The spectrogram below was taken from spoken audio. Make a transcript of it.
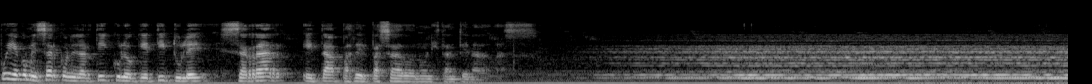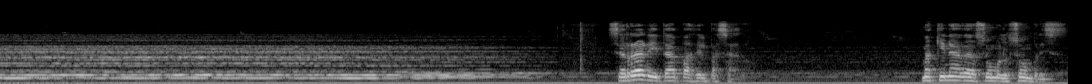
Voy a comenzar con el artículo que titulé Cerrar etapas del pasado en un instante nada más. Cerrar etapas del pasado. Más que nada somos los hombres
